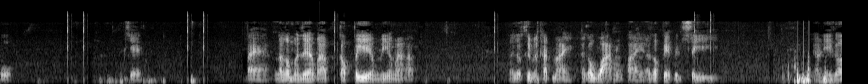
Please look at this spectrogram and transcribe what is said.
หกเจ็ดแปดแล้วก็เหมือนเดิมครับ copy ตรงนี้ออกมาครับ แล้วก็ขึ้นบรรทัดใหม่ แล้วก็วางลงไป แล้วก็เปลี่ยนเป็น C แล้วนี้ก็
